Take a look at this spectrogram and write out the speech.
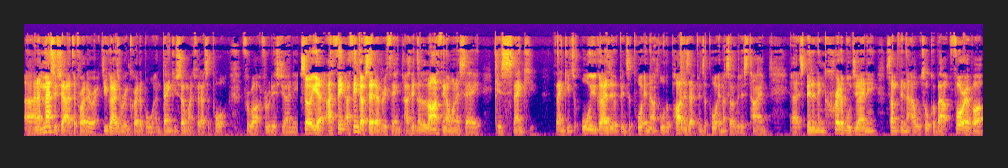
Uh, and a massive shout out to ProDirect. You guys were incredible and thank you so much for that support throughout through this journey. So yeah, I think I think I've said everything. I think the last thing I want to say is thank you. Thank you to all you guys who have been supporting us, all the partners that have been supporting us over this time. Uh, it's been an incredible journey, something that I will talk about forever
